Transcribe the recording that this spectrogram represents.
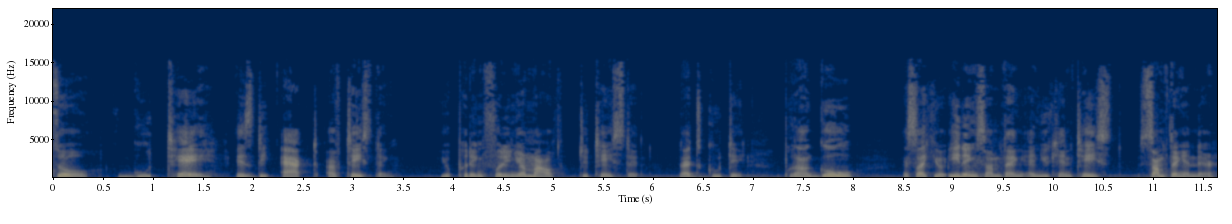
So, goûter is the act of tasting. You're putting food in your mouth to taste it. That's goûter. Prend goût, it's like you're eating something and you can taste something in there,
